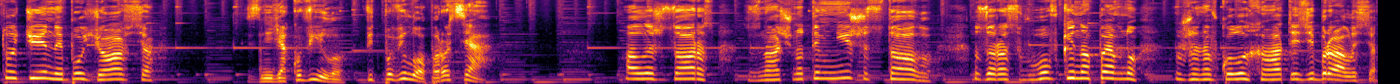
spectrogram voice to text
Тоді не боявся. Зніяковіло, відповіло порося. Але ж зараз значно темніше стало. Зараз вовки, напевно, вже навколо хати зібралися.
